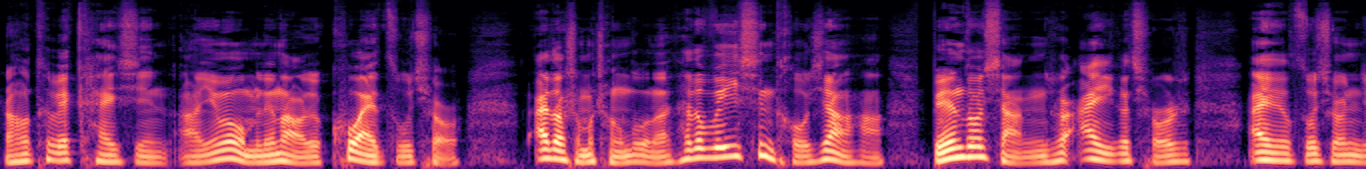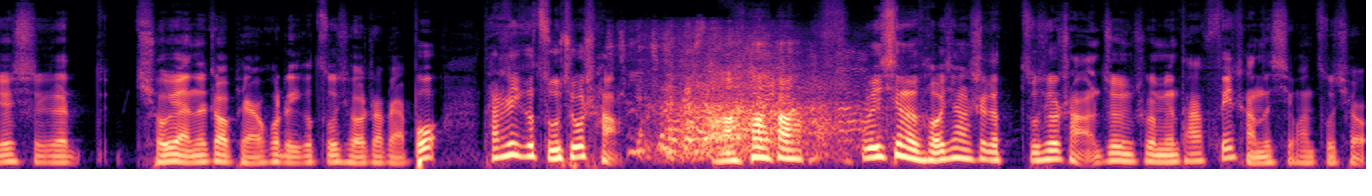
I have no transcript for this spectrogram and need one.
然后特别开心啊，因为我们领导就酷爱足球，爱到什么程度呢？他的微信头像哈，别人都想你说爱一个球，爱一个足球，你就是个。球员的照片或者一个足球照片，不，他是一个足球场啊。微信的头像是个足球场，就说明他非常的喜欢足球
